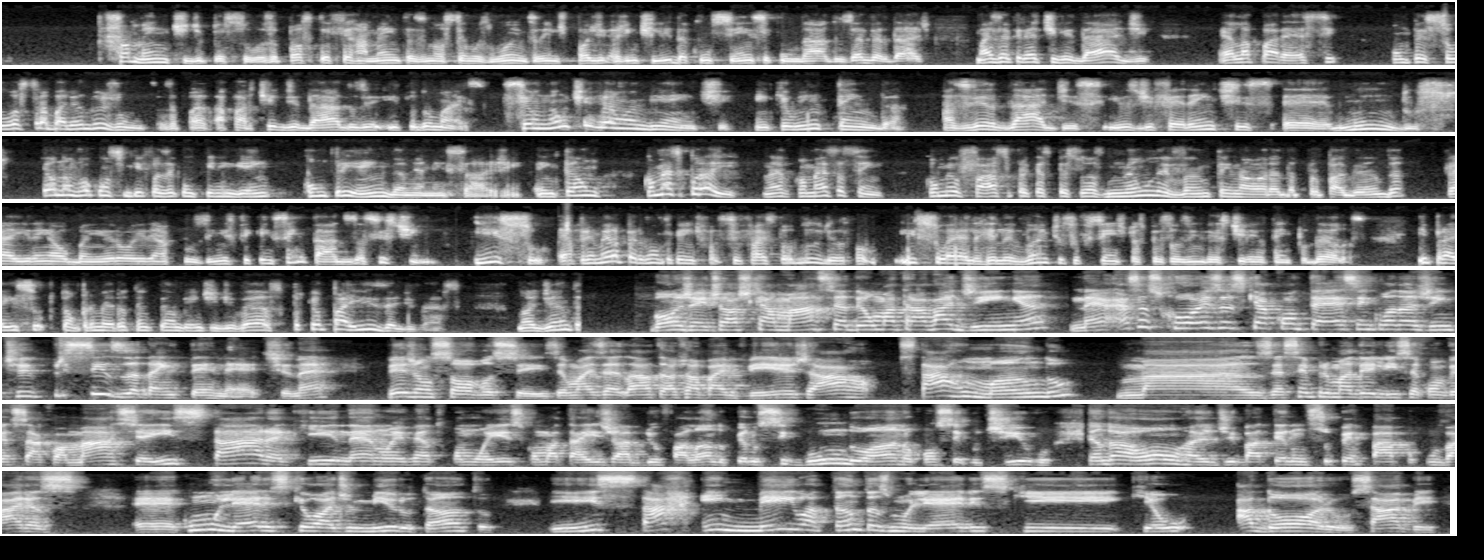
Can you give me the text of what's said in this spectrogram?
somente de pessoas. Eu posso ter ferramentas e nós temos muitas. A gente pode, a gente lida com ciência, com dados, é verdade. Mas a criatividade, ela aparece com pessoas trabalhando juntas, a partir de dados e, e tudo mais. Se eu não tiver um ambiente em que eu entenda as verdades e os diferentes é, mundos, eu não vou conseguir fazer com que ninguém compreenda a minha mensagem. Então, começa por aí, né? Começa assim, como eu faço para que as pessoas não levantem na hora da propaganda para irem ao banheiro ou irem à cozinha e fiquem sentados assistindo? Isso é a primeira pergunta que a gente se faz todos os dias. Isso é relevante o suficiente para as pessoas investirem o tempo delas? E para isso, então, primeiro eu tenho que ter um ambiente diverso, porque o país é diverso. Não adianta Bom, gente, eu acho que a Márcia deu uma travadinha, né? Essas coisas que acontecem quando a gente precisa da internet, né? Vejam só vocês, mas ela já vai ver, já está arrumando, mas é sempre uma delícia conversar com a Márcia e estar aqui, né, num evento como esse, como a Thaís já abriu falando, pelo segundo ano consecutivo, tendo a honra de bater um super papo com várias, é, com mulheres que eu admiro tanto e estar em meio a tantas mulheres que, que eu adoro, sabe?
